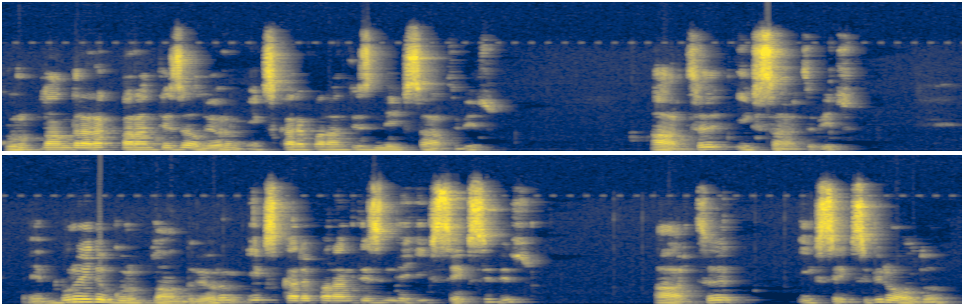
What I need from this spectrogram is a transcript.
Gruplandırarak parantezi alıyorum. x kare parantezinde x artı 1 artı x artı 1. E, burayı da gruplandırıyorum. x kare parantezinde x eksi 1 artı x eksi 1 oldu.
